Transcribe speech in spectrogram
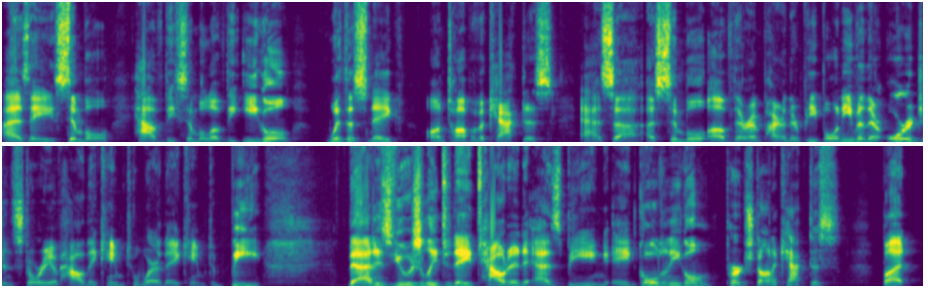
as a symbol, have the symbol of the eagle with a snake on top of a cactus as a, a, symbol of their empire and their people, and even their origin story of how they came to where they came to be. That is usually today touted as being a golden eagle perched on a cactus, but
